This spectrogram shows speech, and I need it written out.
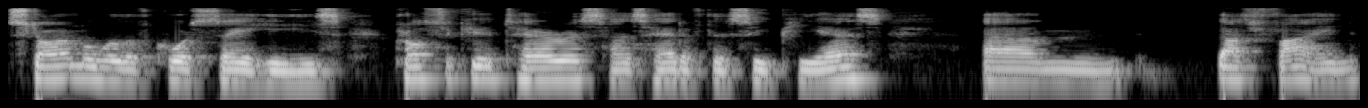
Starmer will, of course, say he's prosecuted terrorists as head of the CPS. Um, that's fine,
